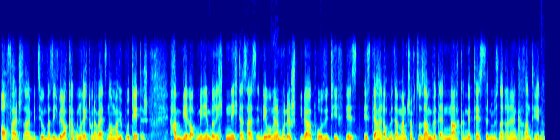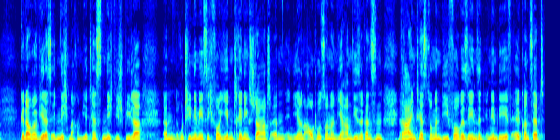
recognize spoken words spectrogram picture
auch falsch sein, beziehungsweise ich will auch kein Unrecht tun, aber jetzt nochmal hypothetisch. Haben wir laut Medienberichten nicht. Das heißt, in dem Moment, ja. wo der Spieler positiv ist, ist er halt auch mit der Mannschaft zusammen, wird er im Nachgang getestet, müssen halt alle in Quarantäne. Genau, weil wir das eben nicht machen. Wir testen nicht die Spieler ähm, routinemäßig vor jedem Trainingsstart ähm, in ihren Autos, sondern wir haben diese ganzen Reintestungen, die vorgesehen sind in dem DFL-Konzept.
